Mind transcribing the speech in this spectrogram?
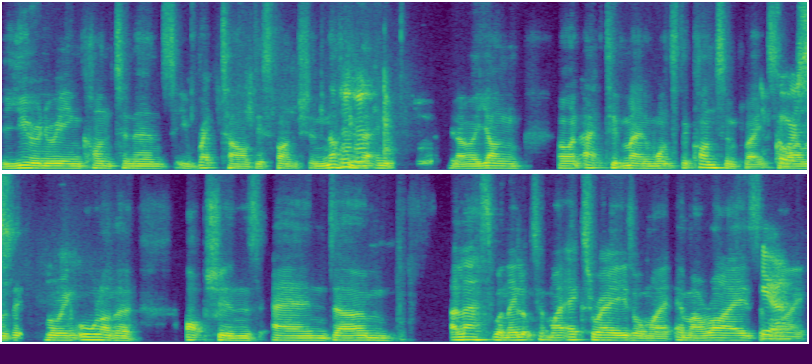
urinary incontinence, erectile dysfunction, nothing mm-hmm. that any you know a young or an active man wants to contemplate. So I was exploring all other options, and um, alas, when they looked at my X-rays or my MRIs and yeah. my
